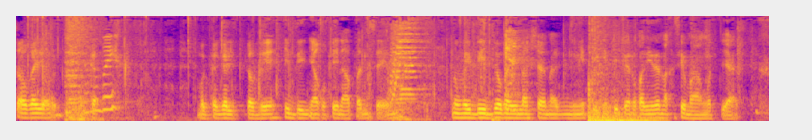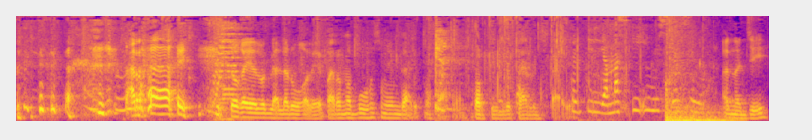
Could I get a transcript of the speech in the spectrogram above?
So ngayon, magka, Ano magkagalit kami. Hindi niya ako pinapansin. Nung may video, ngayon lang siya nagngiti-ngiti. Pero kanina nakasimangot yan. Taray! So ngayon, maglalaro kami para mabuhos mo yung galit mo sa akin. Tortilla challenge tayo. Tortilla, mas iinis yan sa'yo. Ano, G?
